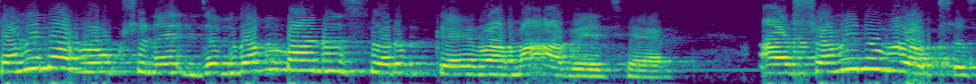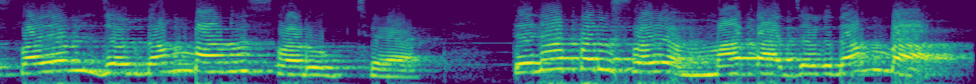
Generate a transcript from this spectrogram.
શમીના વૃક્ષને જગદંબાનું સ્વરૂપ કહેવામાં આવે છે. આ શમીનું વૃક્ષ સ્વયં જગદંબાનું સ્વરૂપ છે. તેના પર સ્વયં માતા જગદંબા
